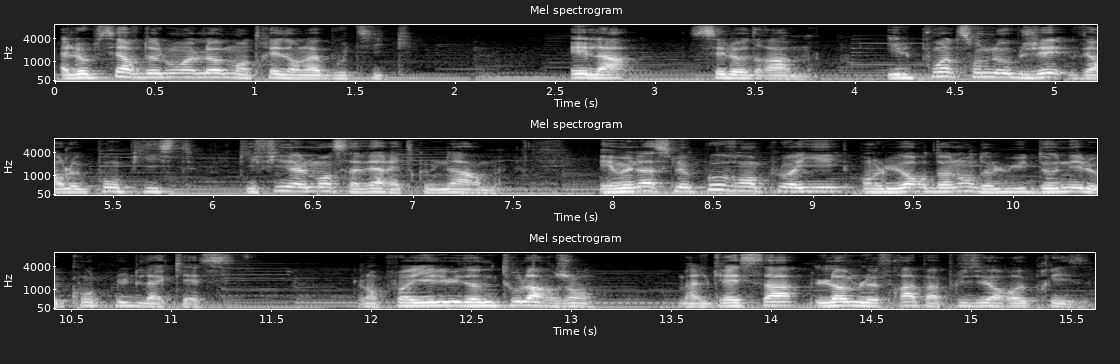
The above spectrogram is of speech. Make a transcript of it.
Elle observe de loin l'homme entrer dans la boutique. Et là, c'est le drame. Il pointe son objet vers le pompiste, qui finalement s'avère être une arme, et menace le pauvre employé en lui ordonnant de lui donner le contenu de la caisse. L'employé lui donne tout l'argent. Malgré ça, l'homme le frappe à plusieurs reprises.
